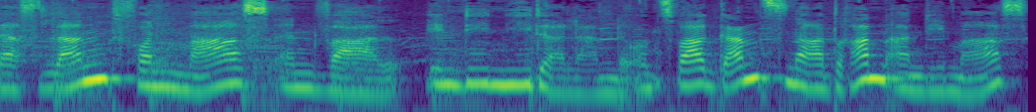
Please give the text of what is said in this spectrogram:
das Land von Maas en Waal, in die Niederlande. Und zwar ganz nah dran an die Maas,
